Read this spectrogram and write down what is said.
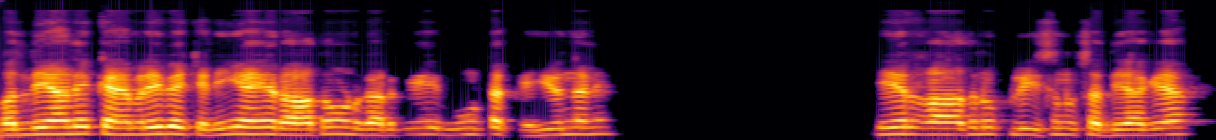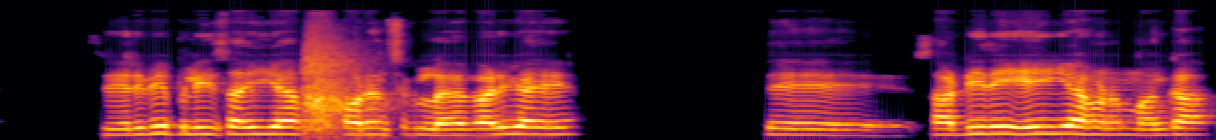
ਬੰਦਿਆਂ ਦੇ ਕੈਮਰੇ ਵਿੱਚ ਨਹੀਂ ਆਏ ਰਾਤ ਹੋਣ ਕਰਕੇ ਮੂੰਹ ਢੱਕੇ ਸੀ ਉਹਨਾਂ ਨੇ। ਫਿਰ ਰਾਤ ਨੂੰ ਪੁਲਿਸ ਨੂੰ ਸੱਦਿਆ ਗਿਆ। ਸਵੇਰ ਵੀ ਪੁਲਿਸ ਆਈ ਆ ਫੋਰੈਂਸਿਕ ਲੈਬ ਵਾਲੀ ਆਏ। ਆ। ਤੇ ਸਾਡੀ ਤੇ ਇਹੀ ਆ ਹੁਣ ਮੰਗ ਆ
